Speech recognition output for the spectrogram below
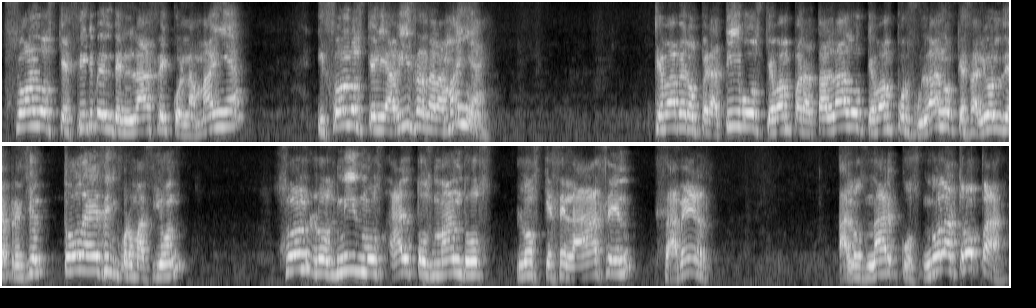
son los que sirven de enlace con la maña y son los que le avisan a la maña que va a haber operativos, que van para tal lado, que van por fulano, que salió de aprehensión. Toda esa información son los mismos altos mandos los que se la hacen saber a los narcos, no la tropa.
